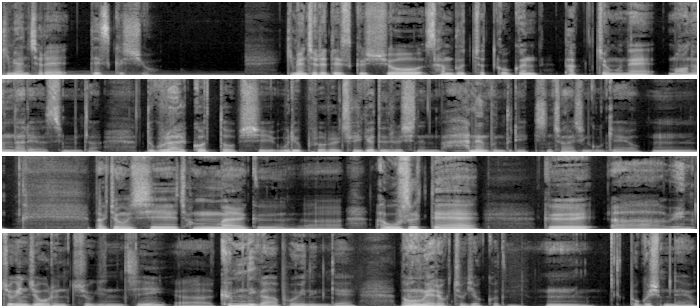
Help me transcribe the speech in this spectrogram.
김현철의 디스크쇼. 김현철의 디스크쇼 3부 첫 곡은 박정훈의 먼 훗날에였습니다. 누구라 할 것도 없이 우리 프로를 즐겨 들으시는 많은 분들이 신청하신 곡이에요. 음. 박정훈 씨 정말 그, 어, 아, 웃을 때 그, 아, 왼쪽인지 오른쪽인지, 아, 금리가 보이는 게 너무 매력적이었거든요. 음, 보고 싶네요.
